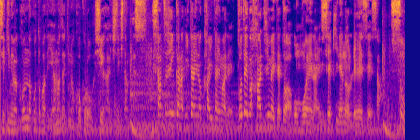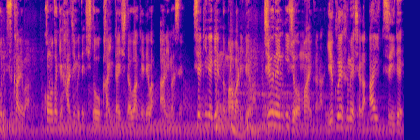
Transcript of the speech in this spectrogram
関根はこんな言葉で山崎の心を支配してきたのです。殺人から遺体の解体まで、とても初めてとは思えない関根の冷静さ。そうです、彼は、この時初めて人を解体したわけではありません。関根源の周りでは、10年以上前から行方不明者が相次いで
